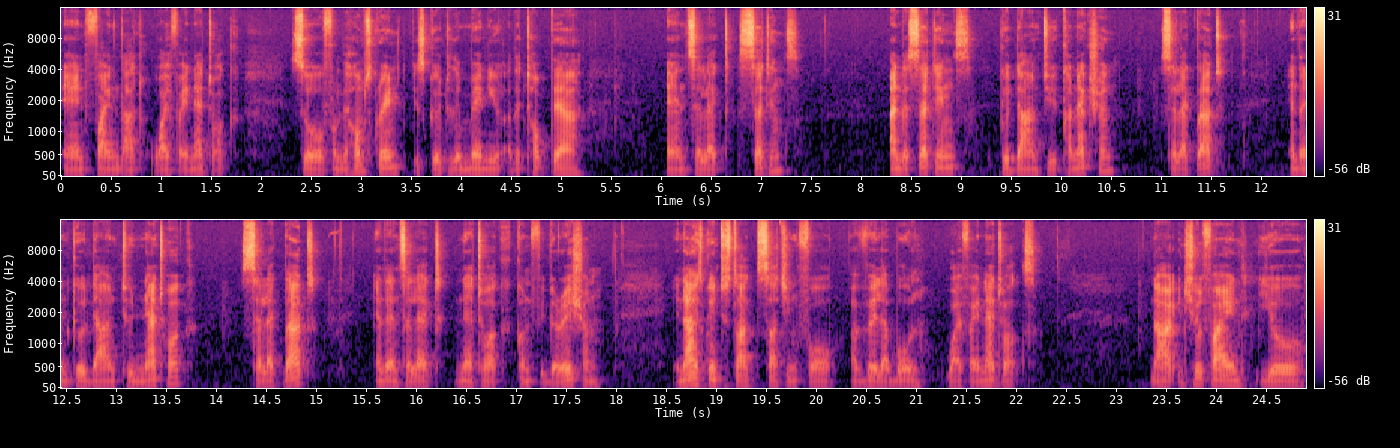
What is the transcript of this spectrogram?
and find that Wi-Fi network. So from the home screen, just go to the menu at the top there and select settings. Under settings, go down to connection, select that, and then go down to network, select that, and then select network configuration. And now it's going to start searching for available Wi-Fi networks. Now it should find your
